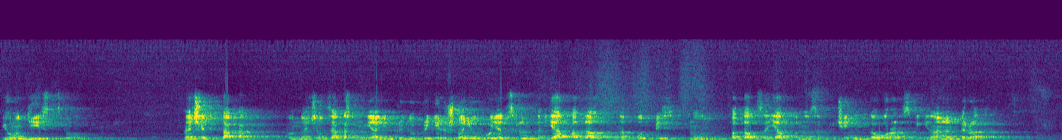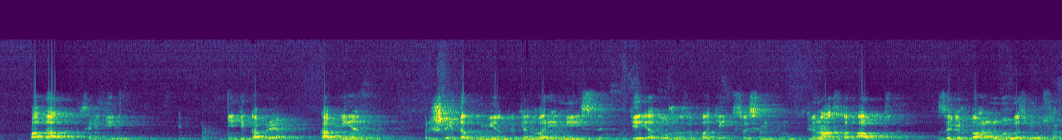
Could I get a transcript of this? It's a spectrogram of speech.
и он действовал. Значит, так как он начал заказ, меня они предупредили, что они уходят с рынка, я подал на подпись, ну, подал заявку на заключение договора с региональным оператором. Подал в середине декабря. Ко мне пришли документы в январе месяце, где я должен заплатить с 12 августа за виртуальный вывоз мусора.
